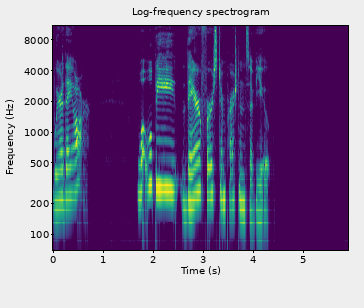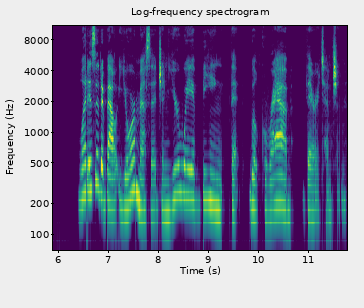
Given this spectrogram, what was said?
where they are? What will be their first impressions of you? What is it about your message and your way of being that will grab their attention?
